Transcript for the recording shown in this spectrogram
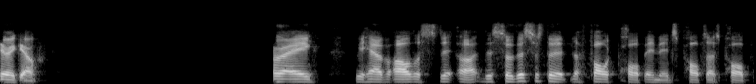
There we go. All right, We have all this, uh, this, so this is the default pulp image, pulp says pulp,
